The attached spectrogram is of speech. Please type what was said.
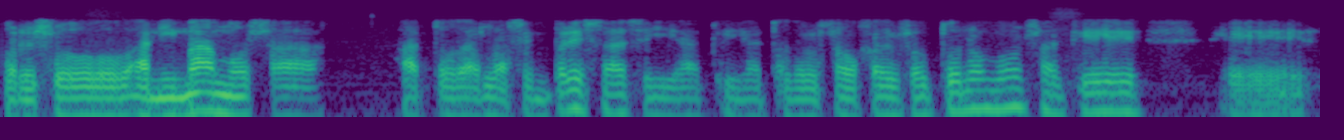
Por eso animamos a, a todas las empresas y a, todos los trabajadores autónomos a que eh,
